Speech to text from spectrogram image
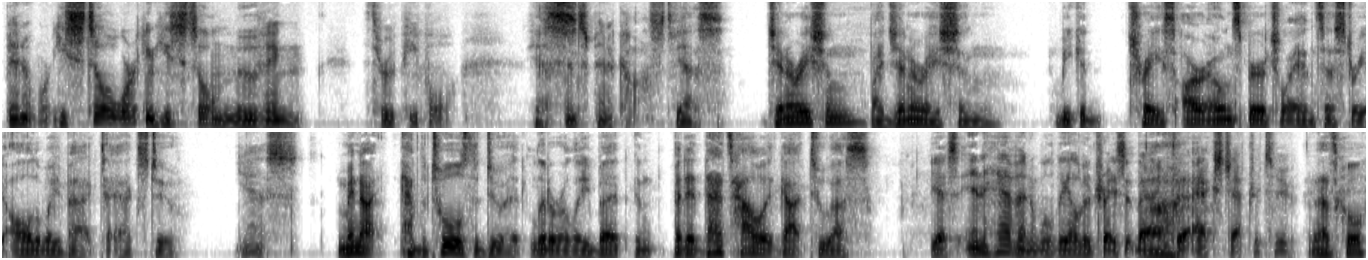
been at work. He's still working. He's still moving through people Yes. since Pentecost. Yes. Generation by generation, we could trace our own spiritual ancestry all the way back to Acts 2. Yes. may not have the tools to do it literally, but but it, that's how it got to us. Yes. In heaven, we'll be able to trace it back to ah. Acts chapter 2. That's cool.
